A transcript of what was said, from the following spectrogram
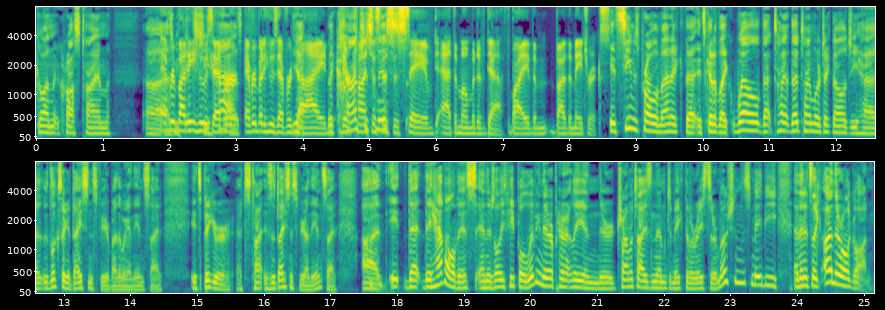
gone across time. Uh, Everybody who's ever has. everybody who's ever Yeah, died, the their consciousness consciousness- is saved at the moment of death by the by the Matrix. it seems problematic that it's kind of like, well, that time that time lord technology has it looks like a Dyson sphere, by the way, on the inside. It's bigger. It's time is a Dyson sphere on the inside. Uh, it that they have all this, and there's all these people living there apparently, and they're traumatizing them to make them erase their emotions, maybe. And then it's like, oh, and they're all gone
